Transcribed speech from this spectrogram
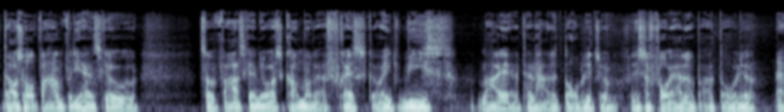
det er også hårdt for ham, fordi han skal jo, som far skal han jo også komme og være frisk, og ikke vise mig, at han har det dårligt jo, fordi så får jeg det jo bare dårligere. Ja.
